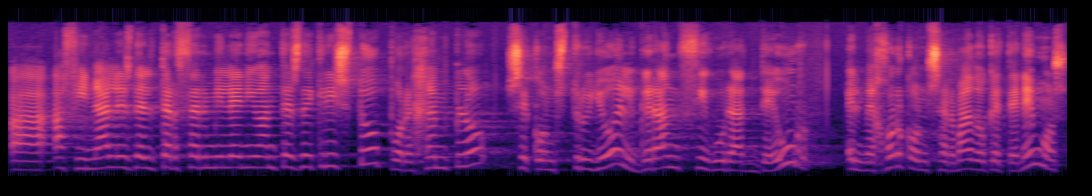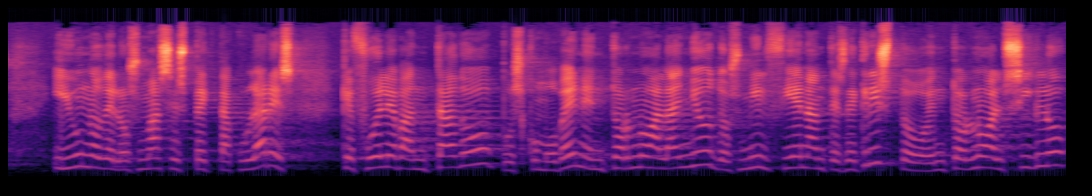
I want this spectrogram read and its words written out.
A, finales del tercer milenio antes de Cristo, por ejemplo, se construyó el gran figurat de Ur, el mejor conservado que tenemos y uno de los más espectaculares, que fue levantado, pues como ven, en torno al año 2100 antes de Cristo, en torno al siglo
